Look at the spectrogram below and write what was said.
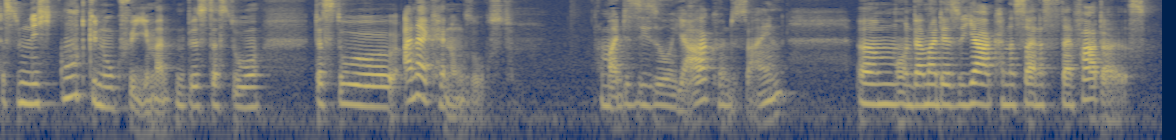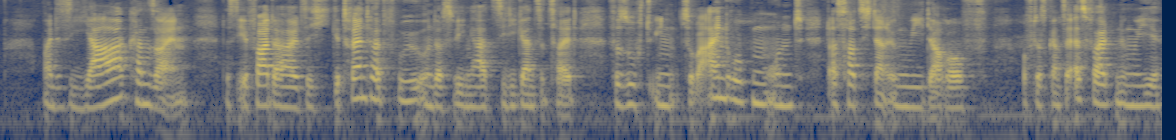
dass du nicht gut genug für jemanden bist, dass du, dass du Anerkennung suchst. Und meinte sie so, ja, könnte sein. Ähm, und dann meinte er so, ja, kann es sein, dass es dein Vater ist? meinte sie, ja, kann sein, dass ihr Vater halt sich getrennt hat früh und deswegen hat sie die ganze Zeit versucht, ihn zu beeindrucken und das hat sich dann irgendwie darauf, auf das ganze Essverhalten irgendwie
